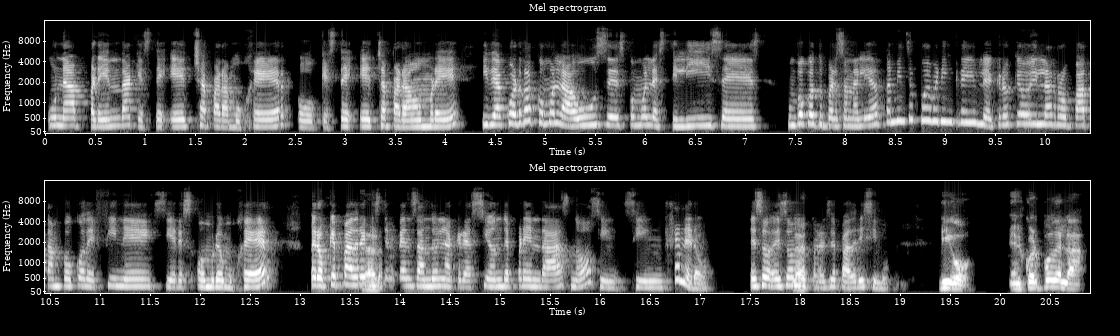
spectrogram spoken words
una prenda que esté hecha para mujer o que esté hecha para hombre y de acuerdo a cómo la uses, cómo la estilices, un poco tu personalidad, también se puede ver increíble. Creo que hoy la ropa tampoco define si eres hombre o mujer, pero qué padre claro. que estén pensando en la creación de prendas, ¿no? Sin, sin género. Eso, eso claro. me parece padrísimo. Digo, el cuerpo de la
